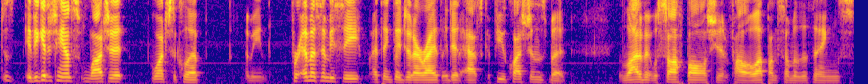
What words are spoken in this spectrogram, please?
Just if you get a chance, watch it, watch the clip. I mean, for MSNBC, I think they did all right. They did ask a few questions, but a lot of it was softball. She didn't follow up on some of the things.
